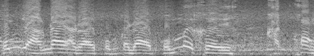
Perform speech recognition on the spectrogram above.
ผมอยากได้อะไรผมก็ได้ ผมไม่เคยขัดข้อง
